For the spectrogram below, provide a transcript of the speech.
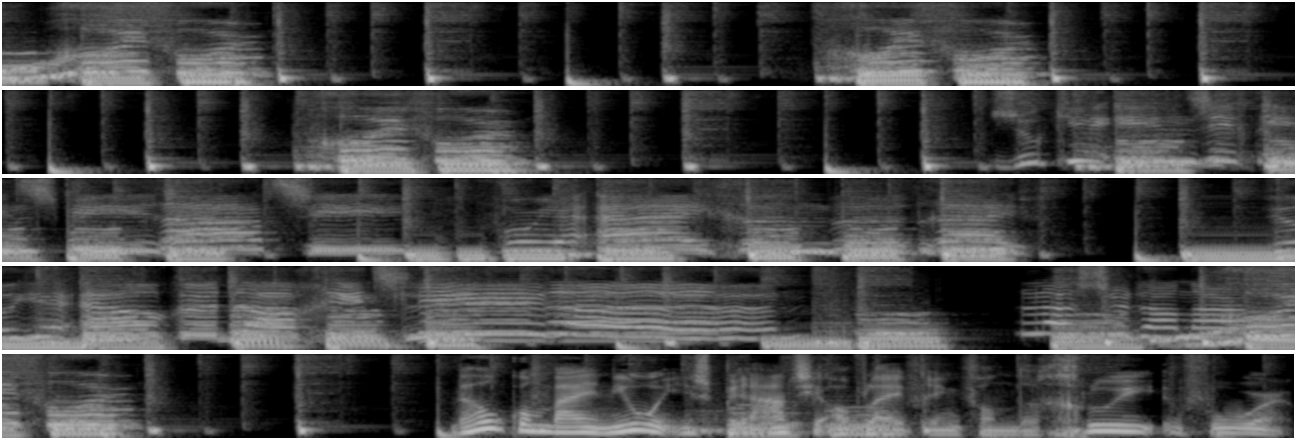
Groeivoer. Groeivoer. Groeivoer. Zoek je inzicht, inspiratie Welkom bij een nieuwe inspiratieaflevering van de Groeivoer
